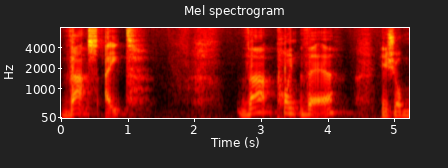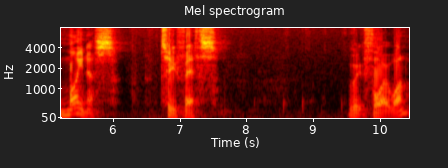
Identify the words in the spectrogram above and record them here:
That's 8 that point there is your minus 2 fifths root 401.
